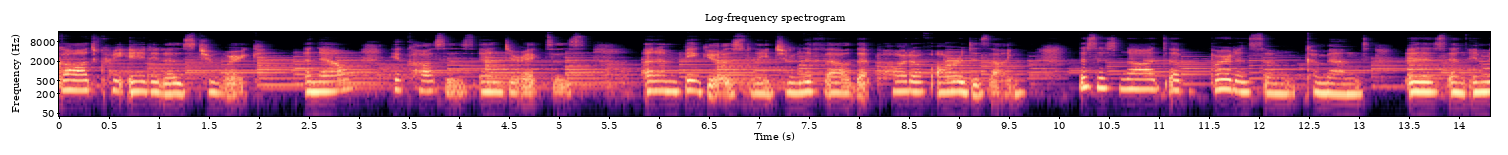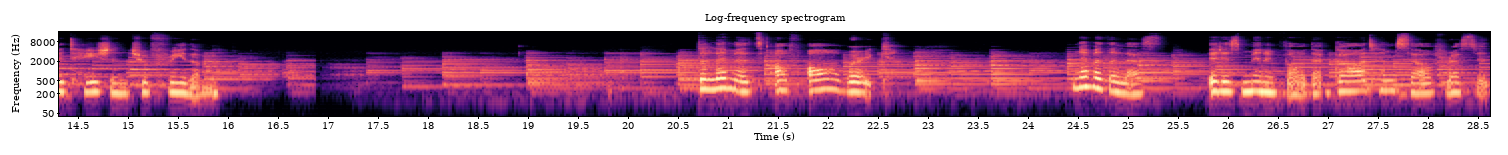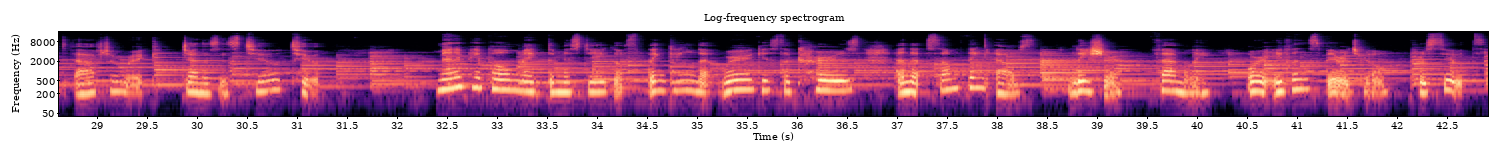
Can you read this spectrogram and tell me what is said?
God created us to work, and now He causes and directs us unambiguously to live out that part of our design. This is not a burdensome command, it is an invitation to freedom. The limits of all work. Nevertheless, it is meaningful that God Himself rested after work. Genesis 2 2. Many people make the mistake of thinking that work is the curse and that something else, leisure, family, or even spiritual pursuits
